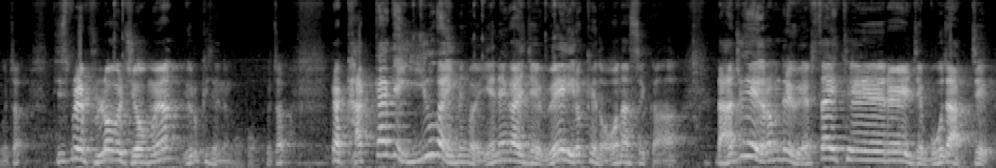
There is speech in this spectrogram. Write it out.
그죠? 디스플레이 블럭을 지워보면 이렇게 되는 거고, 그죠? 그러니까 각각의 이유가 있는 거예요. 얘네가 이제 왜 이렇게 넣어놨을까? 나중에 여러분들이 웹사이트를 이제 모작, 즉,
